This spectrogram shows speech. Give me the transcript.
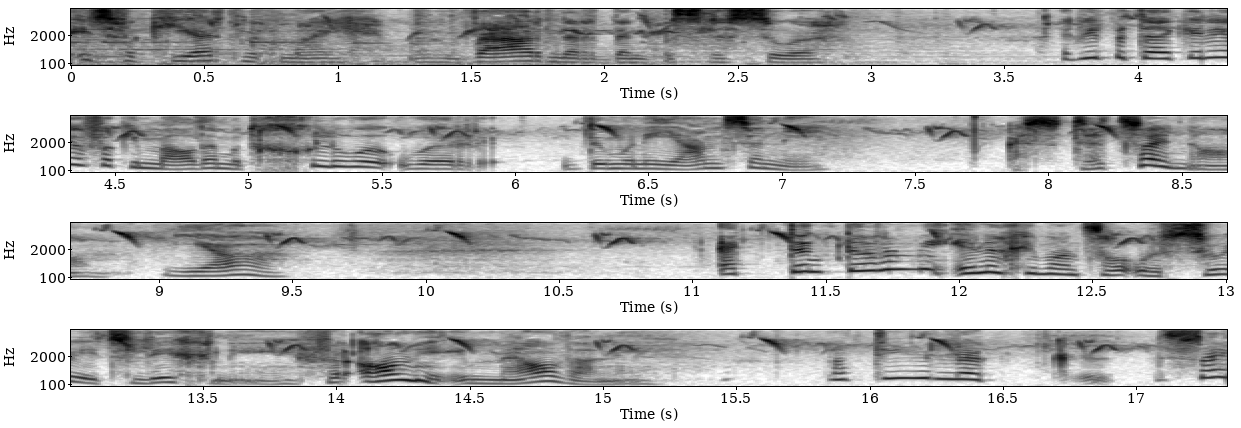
Seker iets verkeerd met my. Werner dink beslis so. Ek weet baie keer nie of ek die melding moet glo oor Dominee Jansen nie. Is dit sy naam? Ja, Ek dink darm nie enigiemand sal oor so iets lieg nie, veral nie Imelda nie. Natuurlik, sy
